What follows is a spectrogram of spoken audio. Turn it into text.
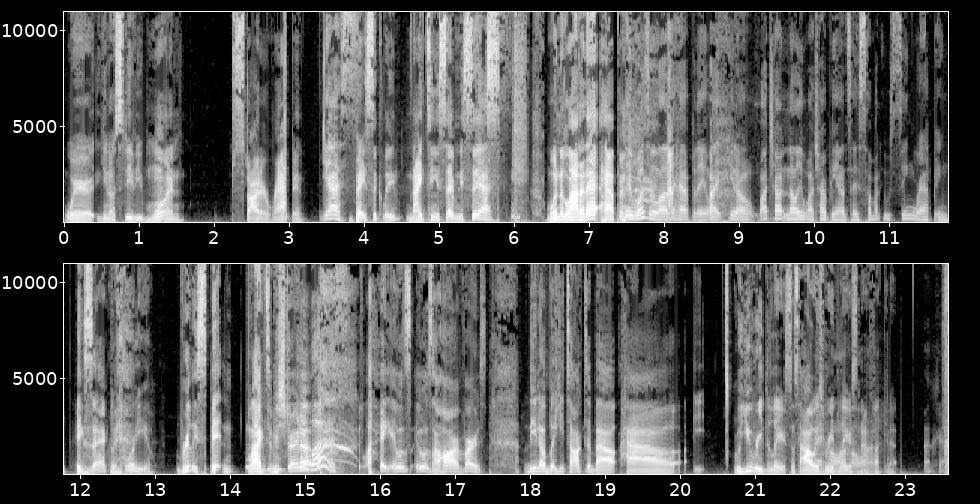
where you know Stevie one started rapping Yes. basically 1976 Yes. wasn't a lot of that happening It wasn't a lot of it happening. Like you know, watch out Nelly, watch out Beyonce. Somebody was sing rapping exactly before you. Really spitting like to be straight He up was. like it was it was a hard verse you know but he talked about how well you read the lyrics since i always Okay, read the on, lyrics and i on. fuck it up Okay.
